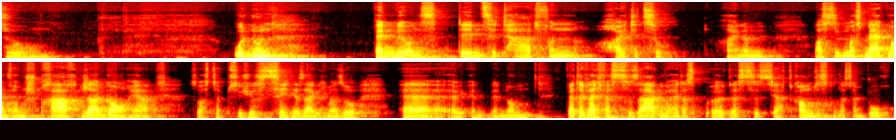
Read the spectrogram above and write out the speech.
So. Und nun wenden wir uns dem Zitat von heute zu. Einem, aus dem, das merkt man vom Sprachjargon her, so aus der Psychoszene, sage ich mal so, äh, entnommen. Ich werde da gleich was zu sagen, woher das, äh, das Zitat kommt. Das kommt aus einem Buch,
